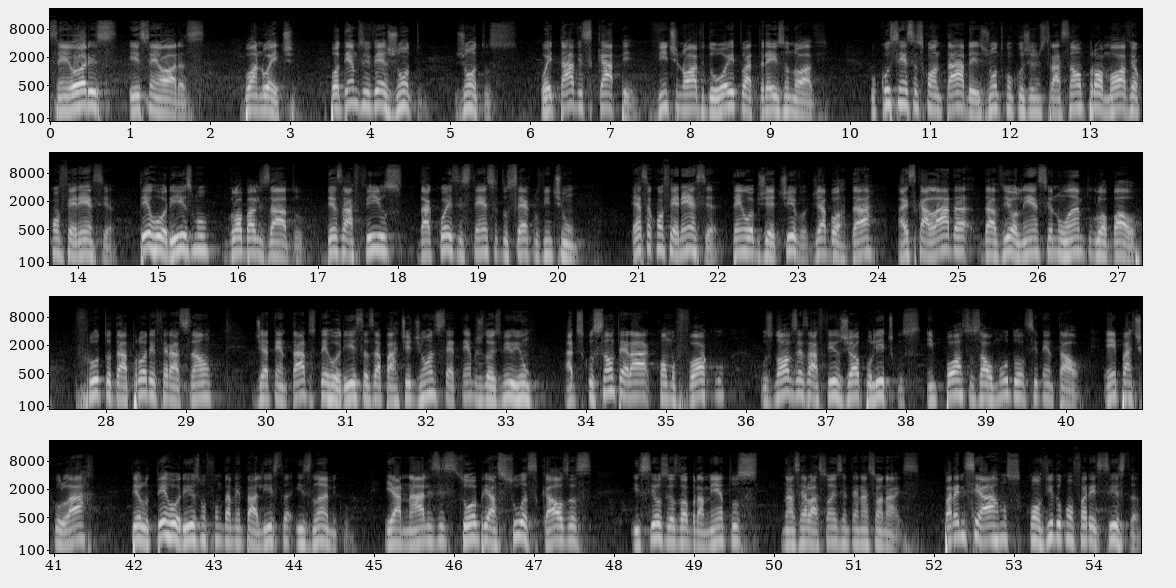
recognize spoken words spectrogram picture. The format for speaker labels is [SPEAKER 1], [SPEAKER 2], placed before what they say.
[SPEAKER 1] Senhores e senhoras, boa noite. Podemos viver junto, juntos. Oitavo escape, 29 do 8 a 3 do 9. O curso Ciências Contábeis, junto com o curso de Administração, promove a conferência Terrorismo Globalizado, Desafios da Coexistência do Século XXI. Essa conferência tem o objetivo de abordar a escalada da violência no âmbito global, fruto da proliferação de atentados terroristas a partir de 11 de setembro de 2001. A discussão terá como foco os novos desafios geopolíticos impostos ao mundo ocidental, em particular pelo terrorismo fundamentalista islâmico, e análises sobre as suas causas e seus desdobramentos nas relações internacionais. Para iniciarmos, convido o conferencista,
